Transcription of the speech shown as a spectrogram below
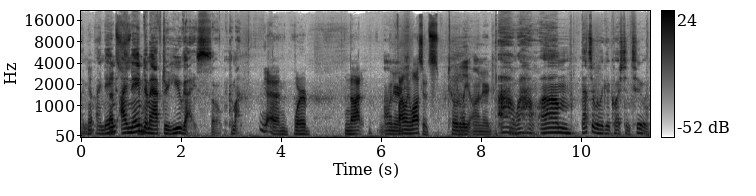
I, Yep, I named that's- I named them after you guys. So come on. Yeah, and we're not Honored. filing lawsuits. Totally honored. Oh wow. Um, that's a really good question too.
